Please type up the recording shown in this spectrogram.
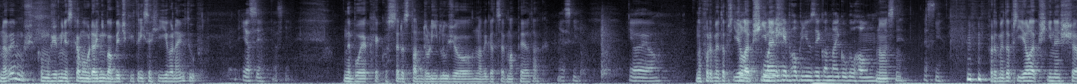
nevím, už jako může mít dneska moderní babičky, který se chtějí dívat na YouTube. Jasně, jasně. Nebo jak jako se dostat do Lidlu, že jo, navigace v mapě a tak. Jasně. Jo, jo. No furt mi to přijde lepší Play než... hip-hop music on my Google Home. No jasně. Jasně. Furt mi to přijde lepší než uh,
